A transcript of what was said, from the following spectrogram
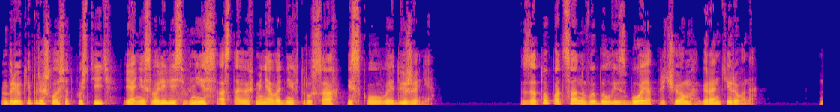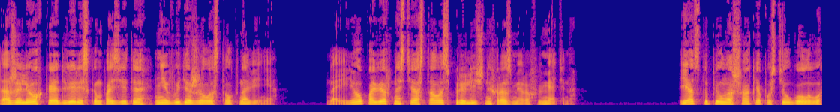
Брюки пришлось отпустить, и они свалились вниз, оставив меня в одних трусах и сковывая движение. Зато пацан выбыл из боя, причем гарантированно. Даже легкая дверь из композита не выдержала столкновения. На ее поверхности осталось приличных размеров вмятина. Я отступил на шаг и опустил голову,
